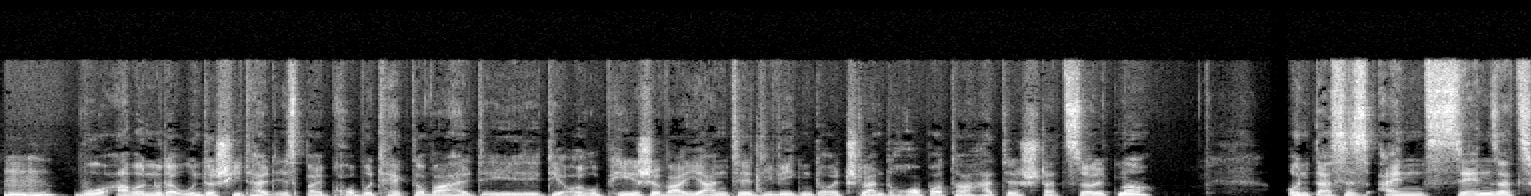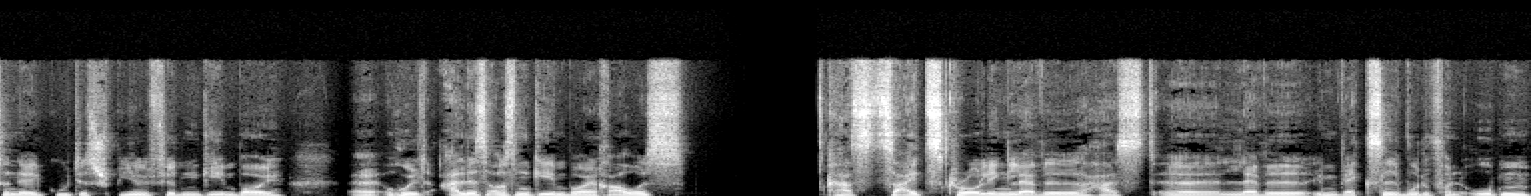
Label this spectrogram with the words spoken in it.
Mhm. Wo aber nur der Unterschied halt ist, bei Probotector war halt die, die europäische Variante, die wegen Deutschland Roboter hatte statt Söldner. Und das ist ein sensationell gutes Spiel für den Gameboy. Äh, holt alles aus dem Gameboy raus. Hast Side-Scrolling-Level, hast äh, Level im Wechsel, wo du von oben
